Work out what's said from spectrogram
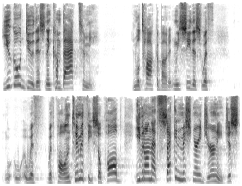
You go do this and then come back to me and we'll talk about it. And we see this with, with, with Paul and Timothy. So Paul, even on that second missionary journey, just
